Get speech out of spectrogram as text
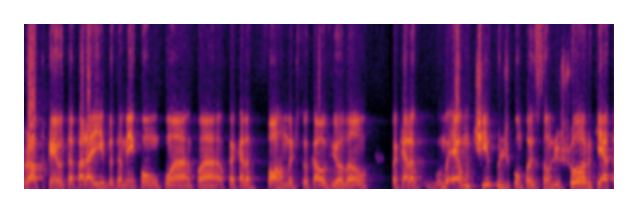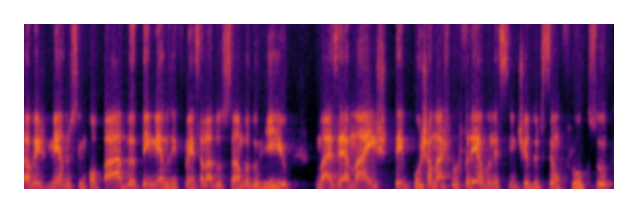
próprio Canhoto da Paraíba também, com, com, a, com, a, com aquela forma de tocar o violão aquela é um tipo de composição de choro que é talvez menos sincopada, tem menos influência lá do samba do Rio, mas é mais tem, puxa mais para o frevo nesse sentido de ser um fluxo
